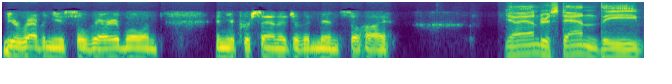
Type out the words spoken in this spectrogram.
your revenue is so variable and and your percentage of admin so high. Yeah, I understand the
